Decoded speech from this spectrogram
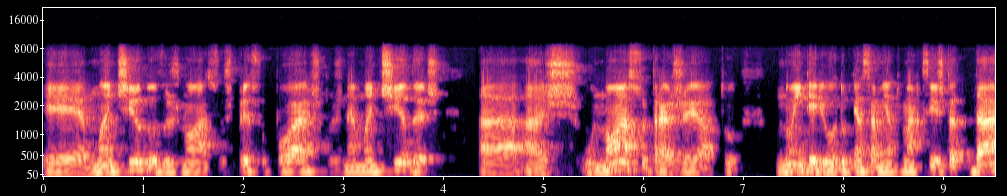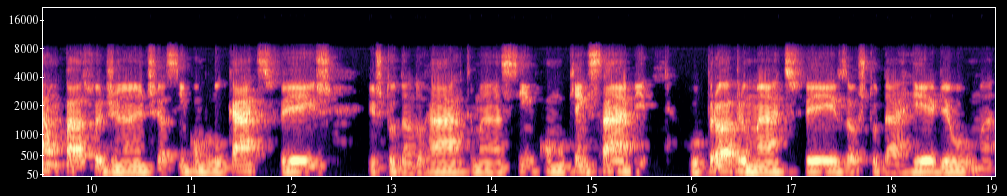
é, mantidos os nossos pressupostos, né, mantidas a, as, o nosso trajeto no interior do pensamento marxista, dar um passo adiante, assim como Lukács fez, estudando Hartmann, assim como, quem sabe, o próprio Marx fez ao estudar Hegel, uma,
